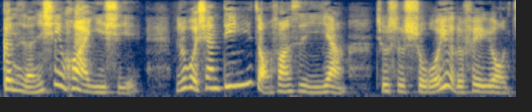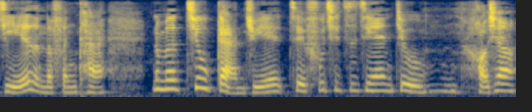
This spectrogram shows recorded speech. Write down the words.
更人性化一些。如果像第一种方式一样，就是所有的费用截然的分开，那么就感觉这夫妻之间就好像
